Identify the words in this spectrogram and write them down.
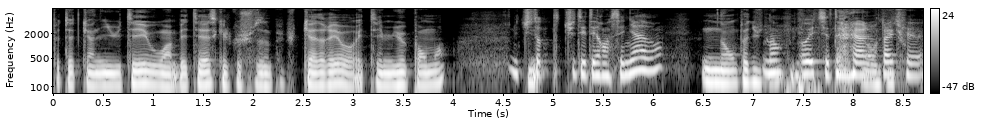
peut-être qu'un IUT ou un BTS, quelque chose d'un peu plus cadré, aurait été mieux pour moi. Mais tu t'étais renseigné avant? Non, pas du tout. Non, oui, tu étais allé à la fac. Euh.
